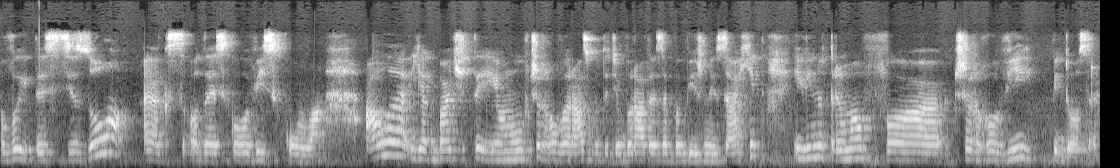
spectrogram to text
вийти з СІЗО екс одеського військова. Але як бачите, йому в черговий раз будуть обирати запобіжний захід, і він отримав е, чергові підозри.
